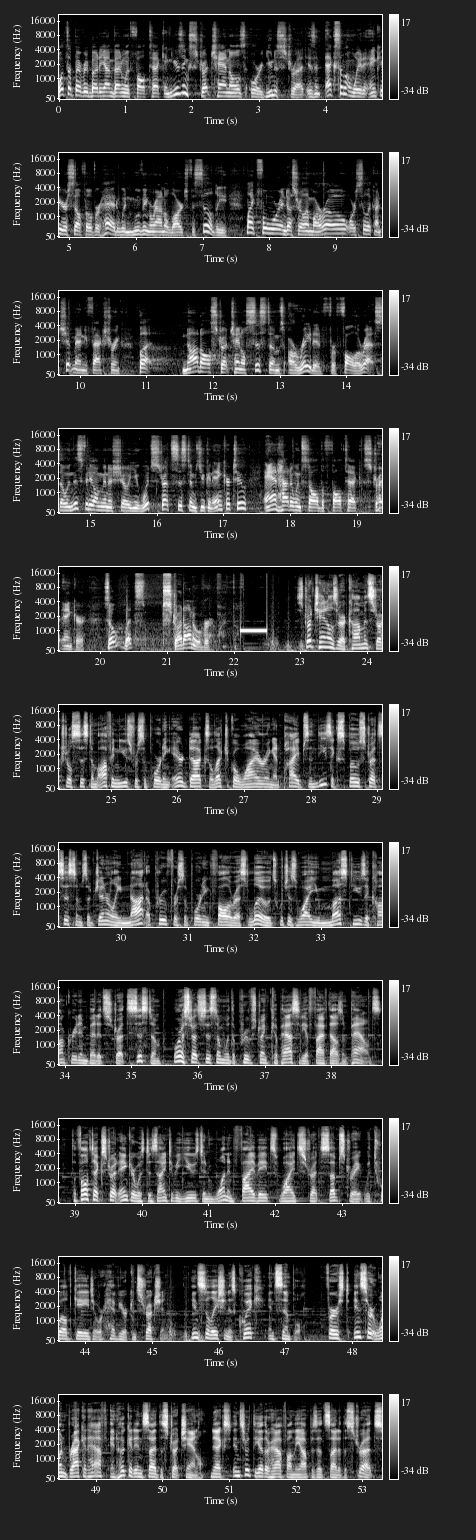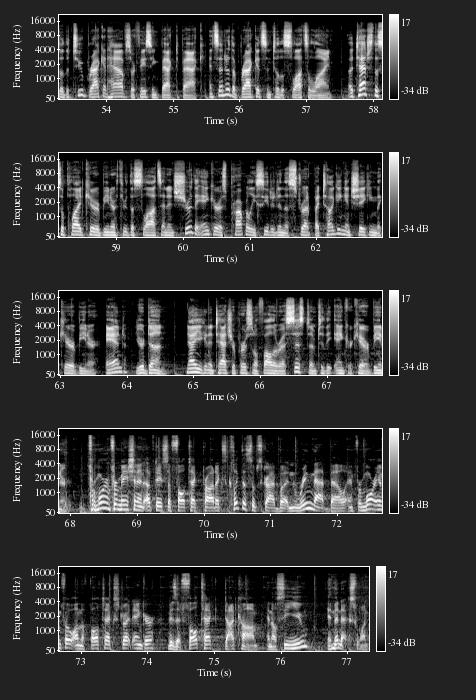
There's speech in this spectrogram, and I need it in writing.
What's up everybody, I'm Ben with FallTech and using strut channels or unistrut is an excellent way to anchor yourself overhead when moving around a large facility like for industrial MRO or silicon chip manufacturing, but not all strut channel systems are rated for fall arrest. So in this video I'm going to show you which strut systems you can anchor to and how to install the FallTech strut anchor. So let's strut on over. Strut channels are a common structural system often used for supporting air ducts, electrical wiring, and pipes, and these exposed strut systems are generally not approved for supporting fall arrest loads, which is why you must use a concrete embedded strut system or a strut system with approved strength capacity of 5,000 pounds. The FallTech strut anchor was designed to be used in 1 and 5 8 wide strut substrate with 12 gauge or heavier construction. Installation is quick and simple. First, insert one bracket half and hook it inside the strut channel. Next, insert the other half on the opposite side of the strut so the two bracket halves are facing back to back, and center the brackets until the slots align. Attach the supplied carabiner through the slots and ensure the anchor is properly seated in the strut by tugging and shaking the carabiner. And you're done. Now you can attach your personal fall arrest system to the Anchor Carabiner. For more information and updates of FallTech products, click the subscribe button, ring that bell, and for more info on the FallTech strut anchor, visit falltech.com. And I'll see you in the next one.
